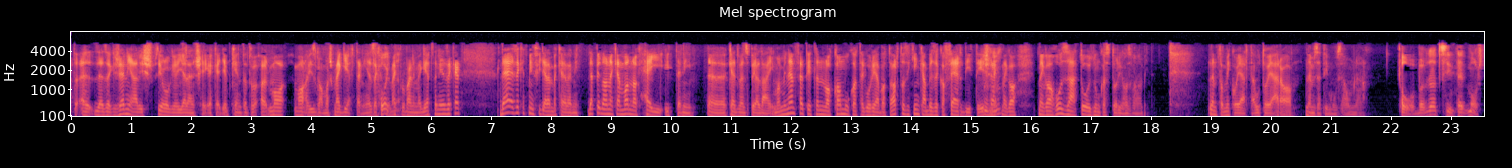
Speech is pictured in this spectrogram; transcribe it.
tehát ez- ezek zseniális pszichológiai jelenségek egyébként, tehát ma, marha izgalmas megérteni ezeket, Hogyne. megpróbálni megérteni ezeket, de ezeket mind figyelembe kell venni. De például nekem vannak helyi itteni ö, kedvenc példáim, ami nem feltétlenül a kamu kategóriába tartozik, inkább ezek a ferdítések, uh-huh. meg, a, meg a hozzátoldunk a sztorihoz valamit. Nem tudom, mikor jártál utoljára a Nemzeti Múzeumnál. Ó, ott szinte most.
